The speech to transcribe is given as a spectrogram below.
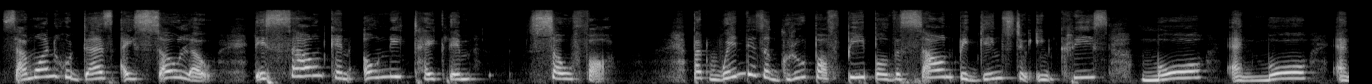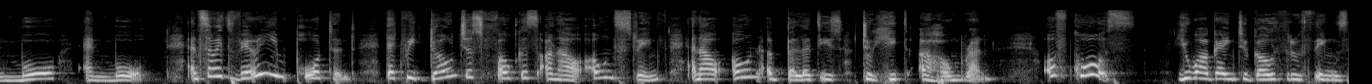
someone who does a solo, their sound can only take them so far. But when there's a group of people, the sound begins to increase more and more and more and more. And so it's very important that we don't just focus on our own strength and our own abilities to hit a home run. Of course, you are going to go through things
